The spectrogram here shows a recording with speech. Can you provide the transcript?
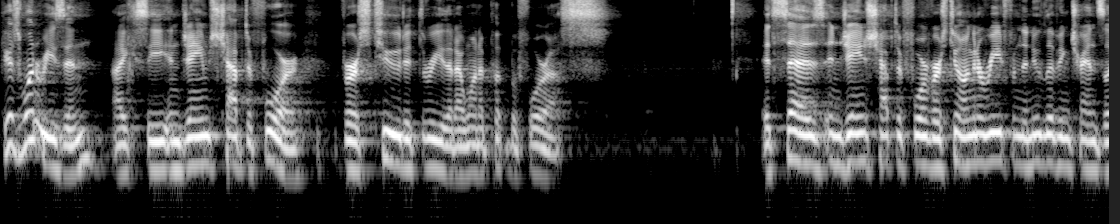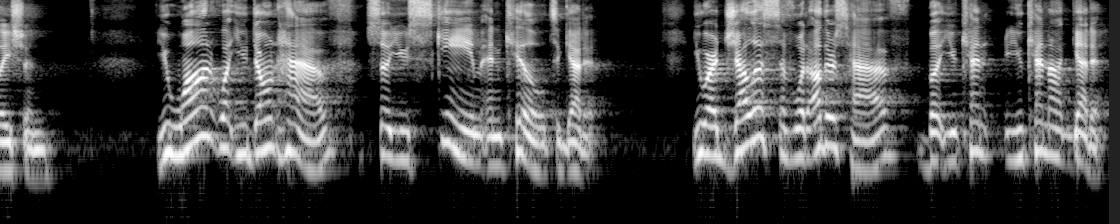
Here's one reason I see in James chapter 4, verse 2 to 3, that I want to put before us. It says in James chapter 4, verse 2, I'm going to read from the New Living Translation. You want what you don't have, so you scheme and kill to get it. You are jealous of what others have, but you, can, you cannot get it.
